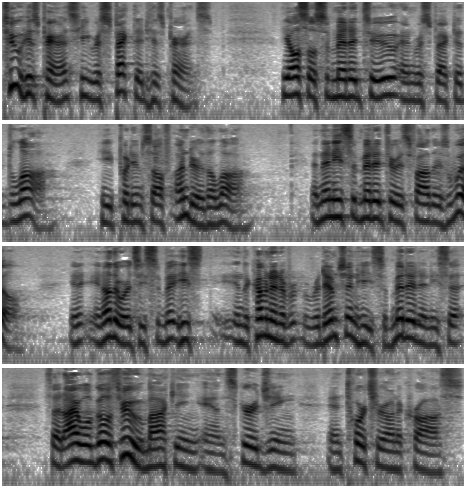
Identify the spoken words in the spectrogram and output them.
to his parents. He respected his parents. He also submitted to and respected the law. He put himself under the law. And then he submitted to his father's will. In, in other words, he submit, he's, in the covenant of redemption, he submitted and he said, said, I will go through mocking and scourging and torture on a cross,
